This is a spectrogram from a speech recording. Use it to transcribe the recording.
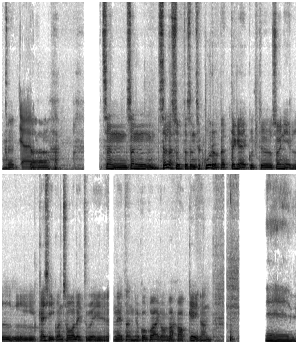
-hmm., et Jaa. äh, see on, see on, selles suhtes on see kurb, et tegelikult ju Sonyl käsikonsoolid või need on ju kogu aeg väga okeid olnud. -hmm.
